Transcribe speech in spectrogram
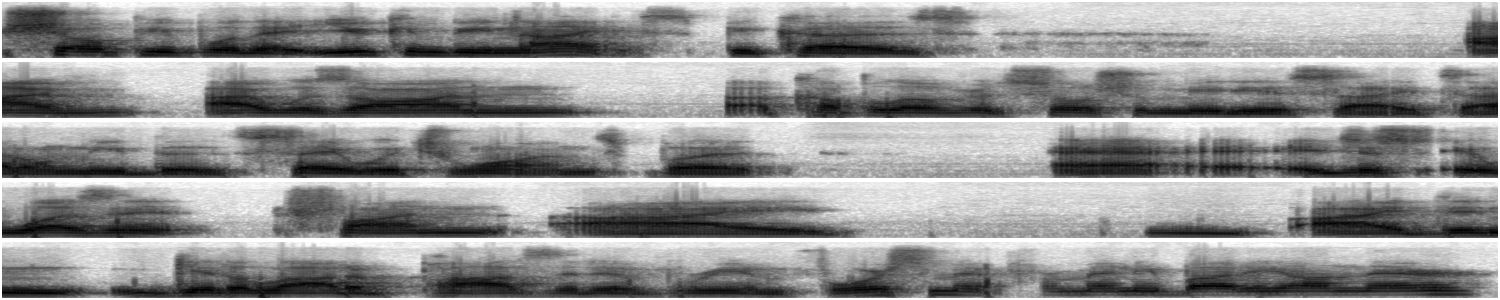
show people that you can be nice because i've i was on a couple of social media sites. I don't need to say which ones but eh, it just it wasn't fun. I I didn't get a lot of positive reinforcement from anybody on there.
